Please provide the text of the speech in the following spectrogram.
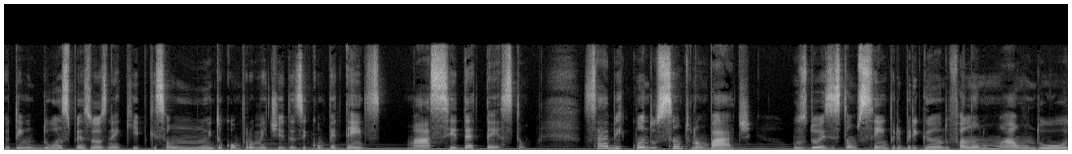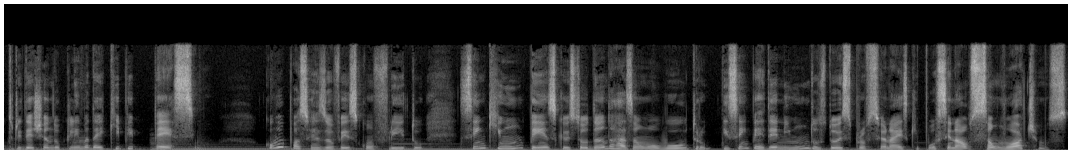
Eu tenho duas pessoas na equipe que são muito comprometidas e competentes, mas se detestam. Sabe quando o santo não bate? Os dois estão sempre brigando, falando mal um do outro e deixando o clima da equipe péssimo. Como eu posso resolver esse conflito sem que um pense que eu estou dando razão ao outro e sem perder nenhum dos dois profissionais que, por sinal, são ótimos?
